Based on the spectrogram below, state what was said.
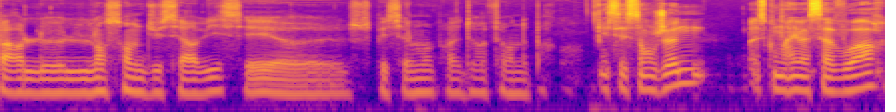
par le- l'ensemble du service et euh, spécialement par les deux référents de parcours. Et ces 100 jeunes, est-ce qu'on arrive à savoir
